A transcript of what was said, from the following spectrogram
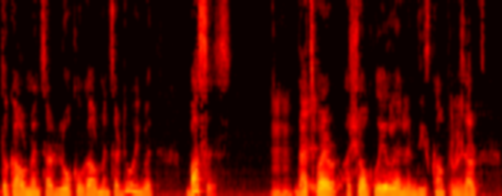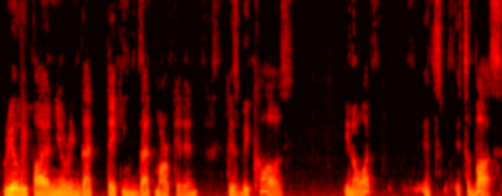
the governments are, local governments are doing with buses. Mm-hmm. That's where Ashok Leyland mm-hmm. and these companies are really pioneering that, taking that market in, is because, you know what? It's it's a bus.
